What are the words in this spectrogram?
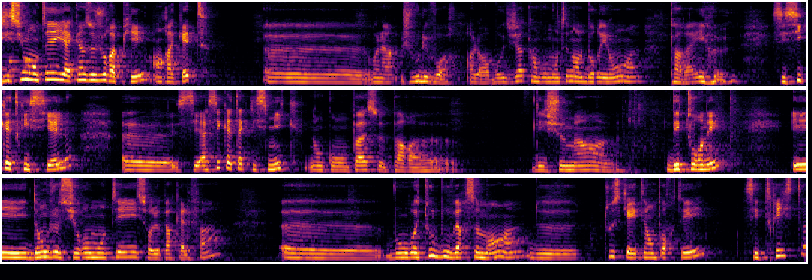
J'y suis montée il y a 15 jours à pied, en raquette. Euh, voilà, je voulais voir. Alors, bon, déjà, quand vous montez dans le Boréon, hein, pareil, c'est cicatriciel, euh, c'est assez cataclysmique, donc on passe par euh, des chemins détournés. Et donc, je suis remontée sur le parc Alpha. bon, on voit tout le bouleversement hein, de tout ce qui a été emporté. C'est triste.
